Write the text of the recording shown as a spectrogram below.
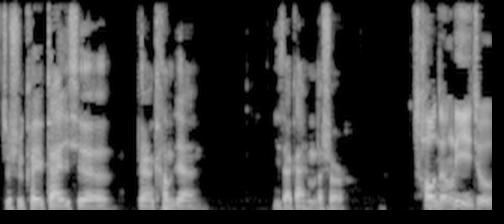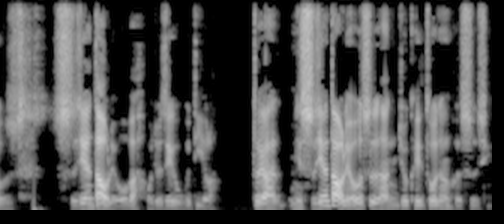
就是可以干一些别人看不见你在干什么的事儿。超能力就时间倒流吧，我觉得这个无敌了。对啊，你时间倒流，事实上你就可以做任何事情，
